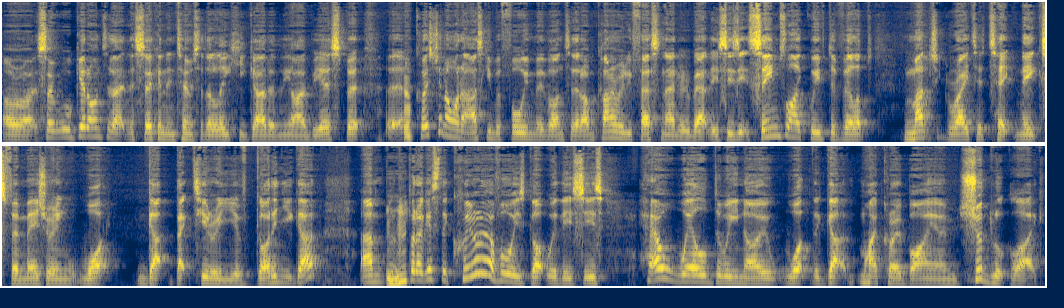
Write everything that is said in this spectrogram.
All right, so we'll get on to that in a second in terms of the leaky gut and the IBS. But a question I want to ask you before we move on to that, I'm kind of really fascinated about this. Is it seems like we've developed much greater techniques for measuring what gut bacteria you've got in your gut. Um, mm-hmm. But I guess the query I've always got with this is how well do we know what the gut microbiome should look like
